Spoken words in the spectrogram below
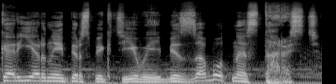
карьерные перспективы и беззаботная старость.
